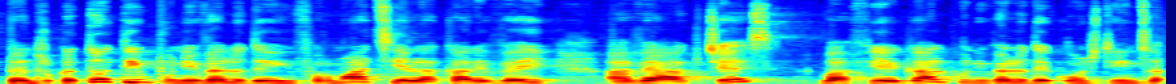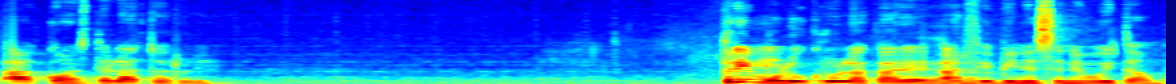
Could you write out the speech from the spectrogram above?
Pentru că tot timpul nivelul de informație la care vei avea acces va fi egal cu nivelul de conștiință a constelatorului. Primul lucru la care ar fi bine să ne uităm,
